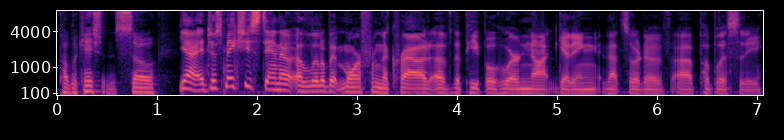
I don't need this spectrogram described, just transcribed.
publications. So Yeah, it just makes you stand out a little bit more from the crowd of the people who are not getting that sort of uh, publicity.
